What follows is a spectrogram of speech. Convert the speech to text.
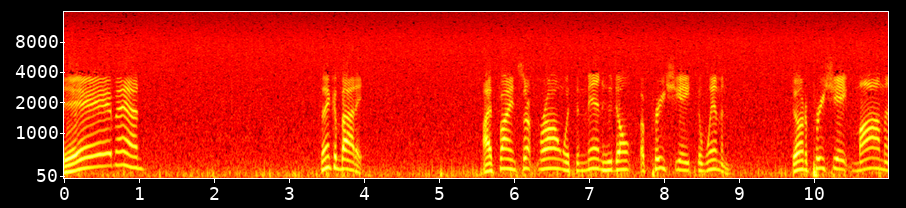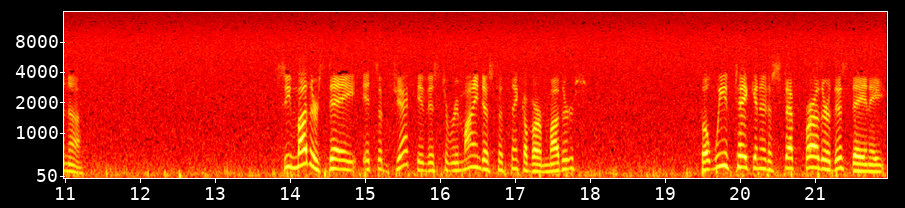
Amen. Think about it. I find something wrong with the men who don't appreciate the women, don't appreciate mom enough. See, Mother's Day, its objective is to remind us to think of our mothers. But we've taken it a step further this day and age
